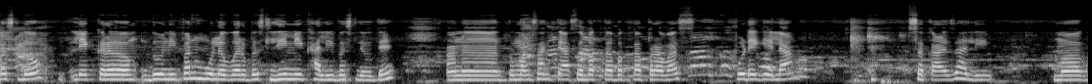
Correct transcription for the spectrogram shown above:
बसलो. लेकरं दोन्ही पण मुलं वर बसली. मी खाली बसले होते. आणि तुम्हाला सांगते असं बघता बघता प्रवास पुढे गेला. सकाळ झाली. मग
